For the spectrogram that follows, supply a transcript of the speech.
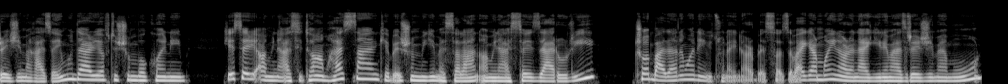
رژیم غذاییمون دریافتشون بکنیم. یه سری آمینو اسیدها هم هستن که بهشون میگیم مثلا آمینو اسیدهای ضروری چون بدن ما نمی‌تونه اینا رو بسازه. و اگر ما اینا رو نگیریم از رژیممون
